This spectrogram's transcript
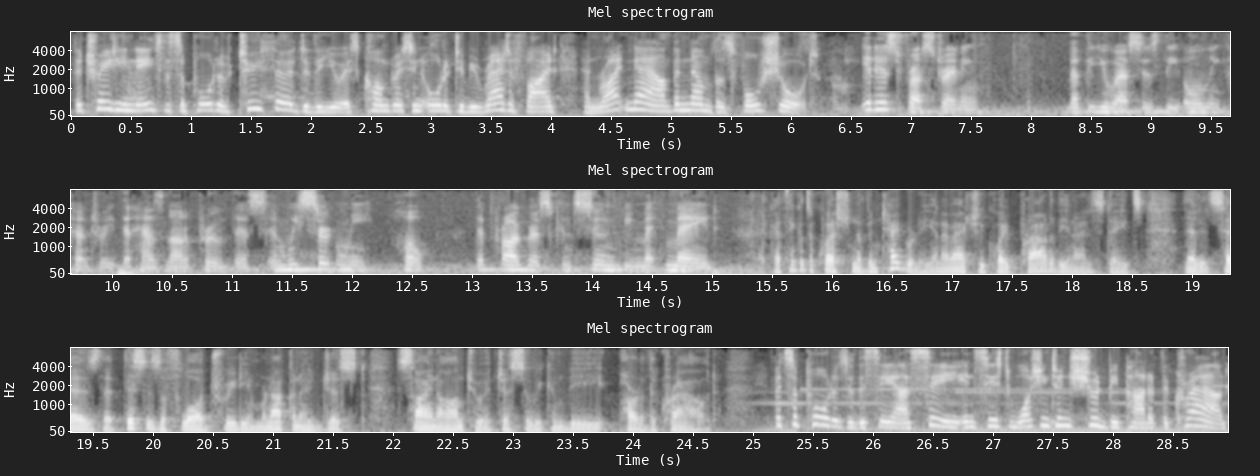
The treaty needs the support of two thirds of the US Congress in order to be ratified, and right now the numbers fall short. It is frustrating that the US is the only country that has not approved this, and we certainly hope that progress can soon be ma- made I think it's a question of integrity, and I'm actually quite proud of the United States that it says that this is a flawed treaty and we're not going to just sign on to it just so we can be part of the crowd. But supporters of the CRC insist Washington should be part of the crowd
